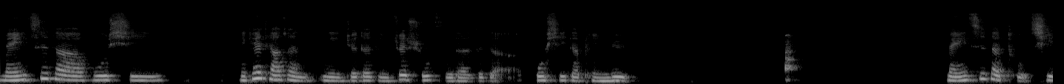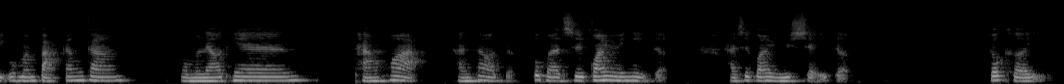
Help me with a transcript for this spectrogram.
每一次的呼吸，你可以调整你觉得你最舒服的这个呼吸的频率。每一次的吐气，我们把刚刚我们聊天、谈话谈到的，不管是关于你的，还是关于谁的，都可以。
